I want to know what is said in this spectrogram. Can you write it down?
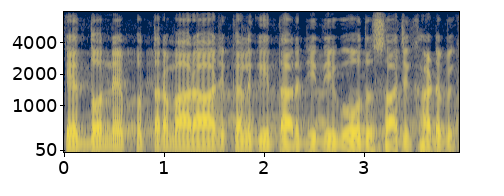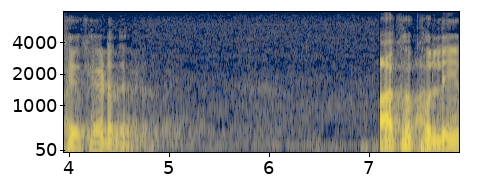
ਕਿ ਦੋਨੇ ਪੁੱਤਰ ਮਹਾਰਾਜ ਕਲਗੀਧਰ ਜੀ ਦੀ ਗੋਦ ਸੱਚਖੰਡ ਵਿਖੇ ਖੇਡਦੇ ਨੇ। ਅੱਖ ਖੁੱਲੀ।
